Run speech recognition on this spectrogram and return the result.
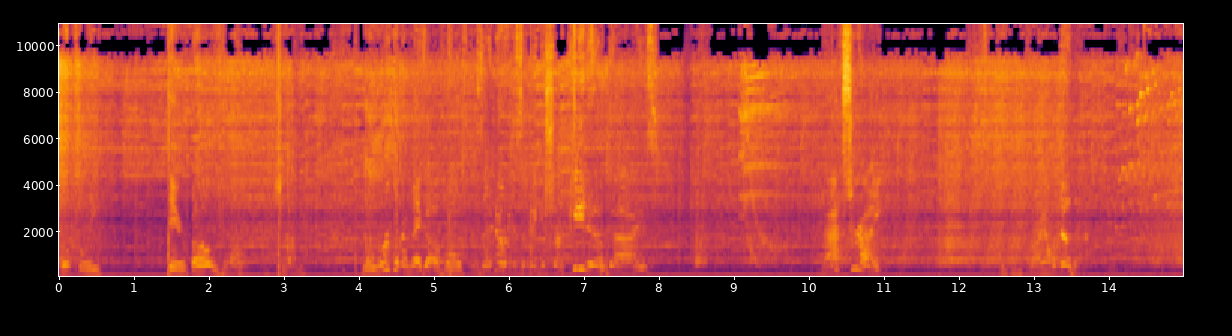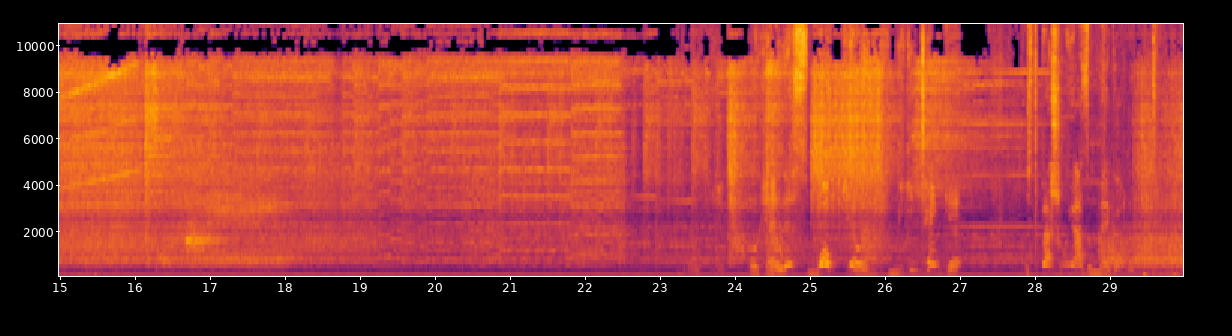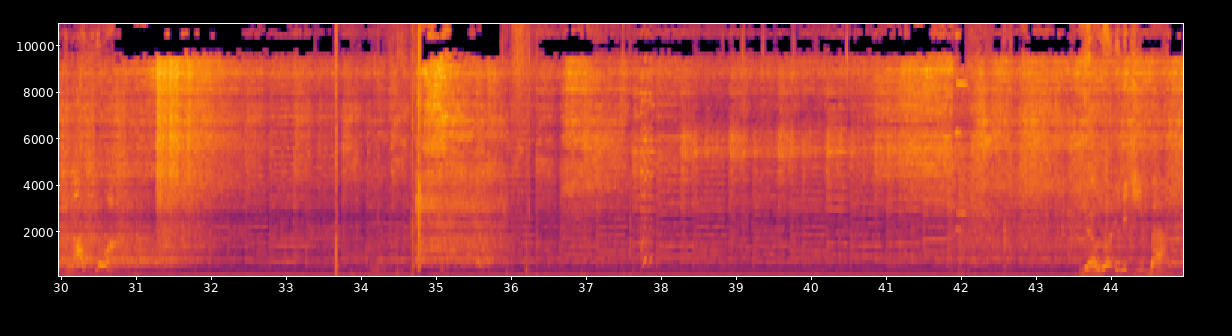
Hopefully. There. Oh, no, actually. Well, we're gonna Mega Evolve, because I know he's a Mega Sharpedo, guys. That's right. You probably all know that. Okay, this won't kill. We can tank it. Especially as a mega. And I'll heal up. Yeah, we're gonna keep battling.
